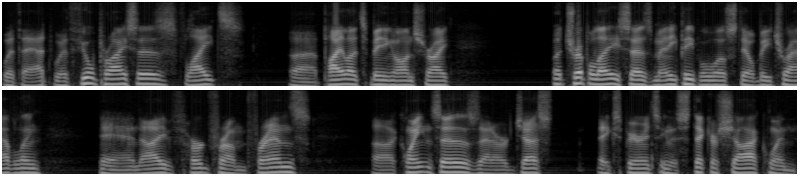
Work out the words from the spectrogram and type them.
with that, with fuel prices, flights, uh, pilots being on strike. But AAA says many people will still be traveling. And I've heard from friends, uh, acquaintances that are just experiencing the sticker shock when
